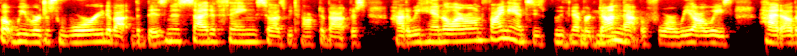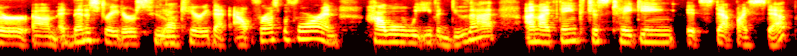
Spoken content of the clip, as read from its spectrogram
but we were just worried about the business side of things. So as we talked about, just how do we handle our own finances? We've never Mhm. done that before. We always had other um, administrators who Yeah. carried that out for us before, and how will we even do that? And I think just taking it step by step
